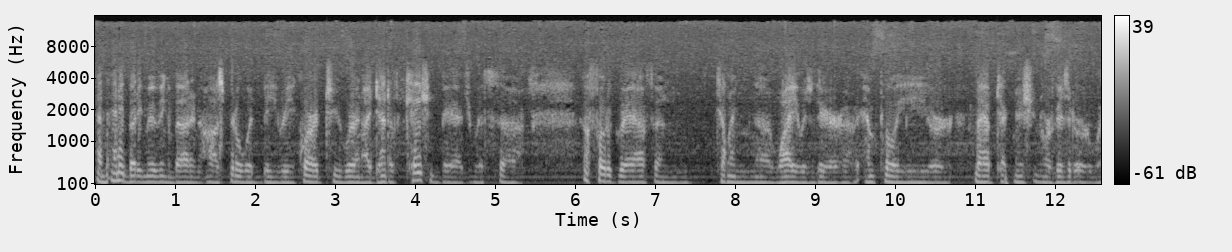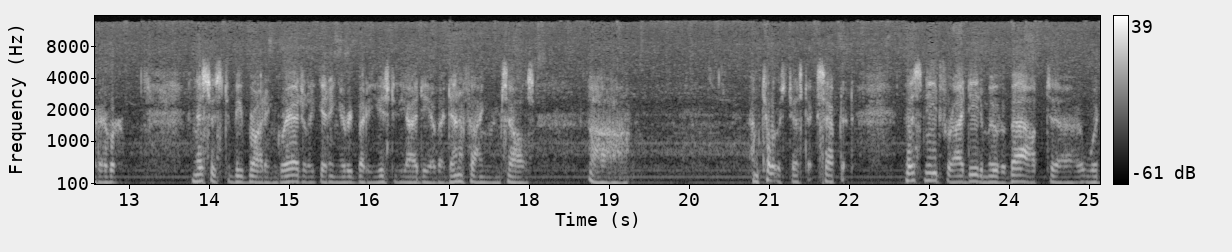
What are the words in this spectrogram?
and anybody moving about in a hospital would be required to wear an identification badge with uh, a photograph and telling uh, why he was there, uh, employee or lab technician or visitor or whatever. And this is to be brought in gradually, getting everybody used to the idea of identifying themselves uh, until it was just accepted. This need for ID to move about uh, would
